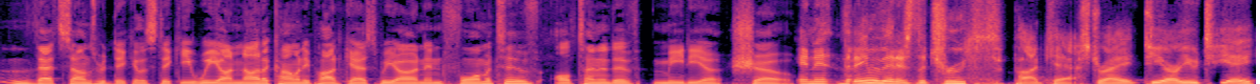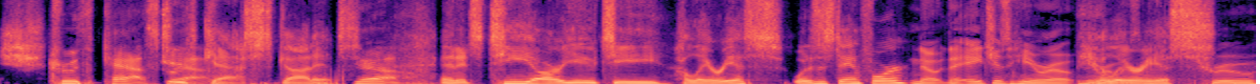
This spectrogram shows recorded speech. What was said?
That sounds ridiculous, Dickie. We are not a comedy podcast. We are an informative alternative media show. And it, the name of it is the Truth Podcast, right? T R U T H. Truth cast. Truth yeah. Cast. Got it. Yeah. And it's T R U T hilarious. What does it stand for? No, the H is hero. heroism. Hilarious. True,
